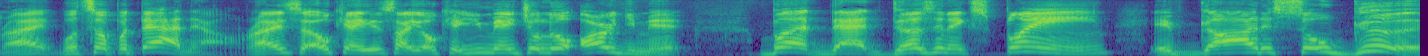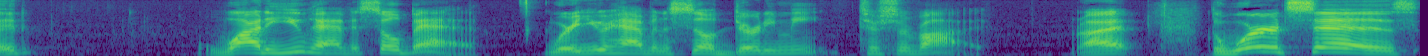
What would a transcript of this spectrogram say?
Right? What's up with that now? Right? So, okay, it's like, okay, you made your little argument, but that doesn't explain if God is so good, why do you have it so bad? Where you're having to sell dirty meat to survive, right? The word says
